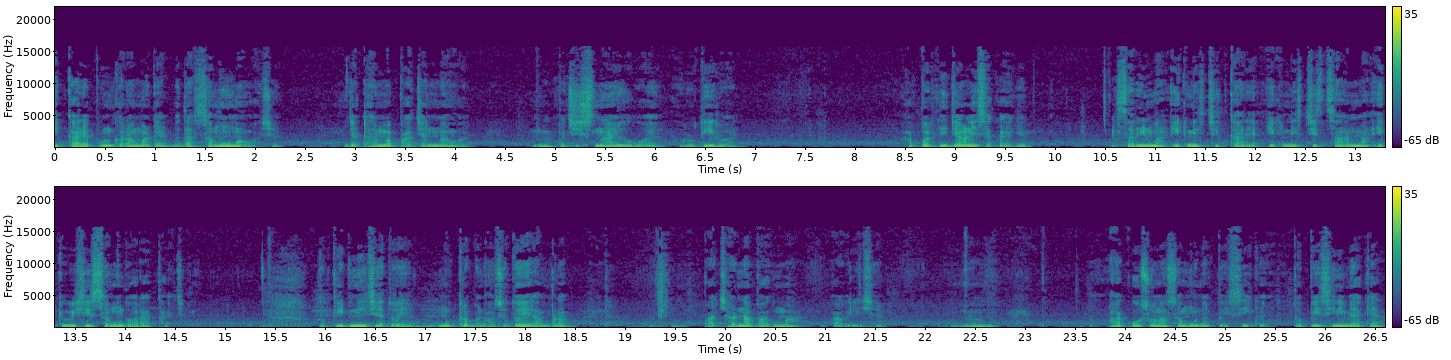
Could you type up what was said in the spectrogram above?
એક કાર્ય પૂર્ણ કરવા માટે બધા સમૂહમાં હોય છે. જઠરમાં પાચન ના હોય પછી સ્નાયુ હોય, રુધિર હોય. આ પરથી જાણી શકાય કે શરીરમાં એક નિશ્ચિત કાર્ય, એક નિશ્ચિત સ્થાનમાં એક વિશિષ્ટ સમૂહ દ્વારા થાય છે. તો કિડની છે તો એ મૂત્ર બનાવશે તો એ આપણા પાછળના ભાગમાં આવેલી છે. આ કોષોના સમૂહને પેશી કહે તો પેશીની વ્યાખ્યા?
